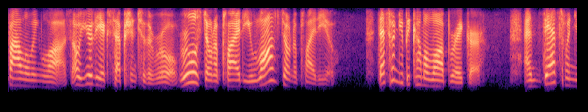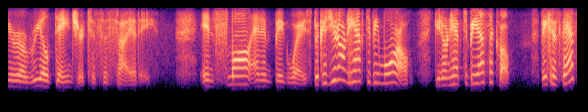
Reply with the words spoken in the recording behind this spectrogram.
following laws. Oh, you're the exception to the rule. Rules don't apply to you, laws don't apply to you. That's when you become a lawbreaker. And that's when you're a real danger to society in small and in big ways because you don't have to be moral. You don't have to be ethical because that's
